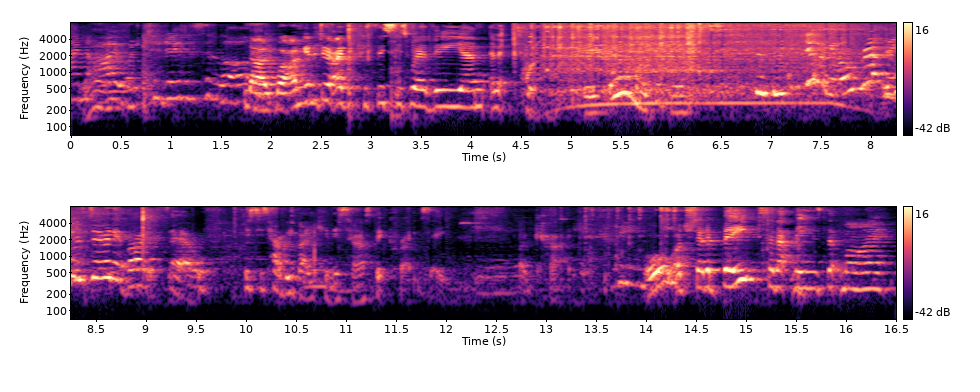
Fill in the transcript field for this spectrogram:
And I want No, well, I'm going to do it over because this is where the um, electric is. Oh my goodness! Doing it It was doing it by itself. This is how we bake in this house. a Bit crazy. Okay. Oh, I just had a beep, so that means that my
